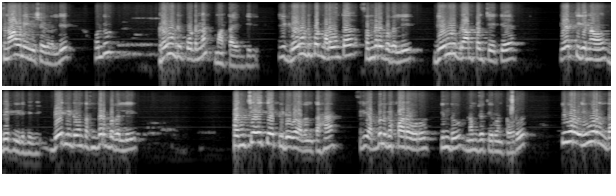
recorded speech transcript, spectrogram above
ಚುನಾವಣೆ ವಿಷಯಗಳಲ್ಲಿ ಒಂದು ಗ್ರೌಂಡ್ ರಿಪೋರ್ಟ್ ಅನ್ನ ಮಾಡ್ತಾ ಇದ್ದೀವಿ. ಈ ಗ್ರೌಂಡ್ ರಿಪೋರ್ಟ್ ಮಾಡುವಂತ ಸಂದರ್ಭದಲ್ಲಿ ಬೇವೂರು ಗ್ರಾಮ ಪಂಚಾಯತಿಯ ವ್ಯಾಪ್ತಿಗೆ ನಾವು ಭೇಟಿ ನೀಡಿದ್ದೀವಿ. ಭೇಟಿ ನೀಡುವಂತ ಸಂದರ್ಭದಲ್ಲಿ ಪಂಚಾಯಿತಿಯ ಪಿಡಿಒಗಳಾದಂತಹ ಶ್ರೀ ಅಬ್ದುಲ್ ಗಫಾರ್ ಅವರು ಇಂದು ನಮ್ಮ ಜೊತೆ ಇರುವಂತವರು. ಇವರು, ಇವರಿಂದ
